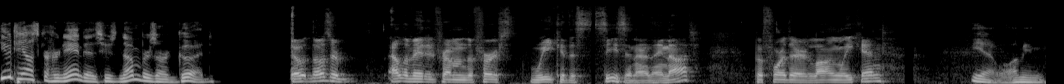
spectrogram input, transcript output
Even Teoscar Hernandez, whose numbers are good. Those are elevated from the first week of the season, are they not? Before their long weekend. Yeah, well, I mean,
